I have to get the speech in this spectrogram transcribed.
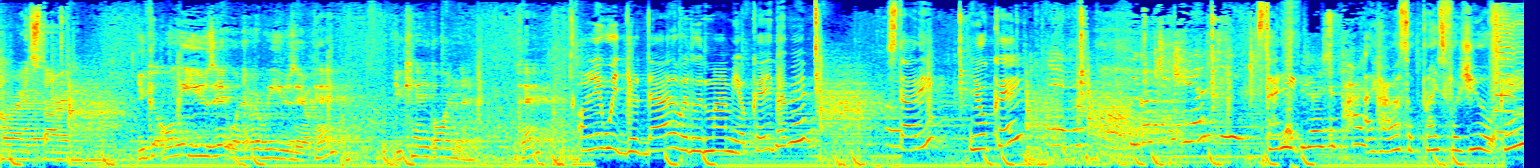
All right, Starry. You can only use it whenever we use it, okay? You can't go in there, okay? Only with your dad, with, with mommy, okay, baby? Study? You okay? Yeah. We got you candy. Study. We got a surprise. I have a surprise for you, okay?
